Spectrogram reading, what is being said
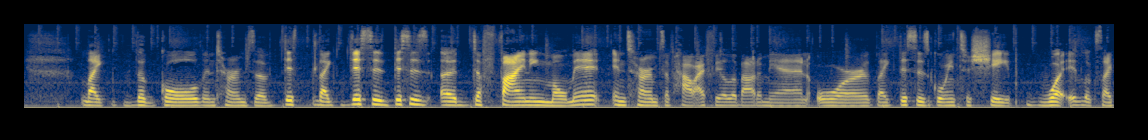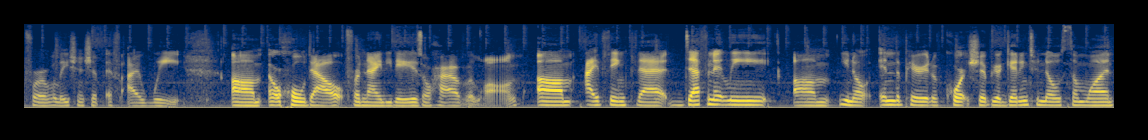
like the goal in terms of this like this is this is a defining moment in terms of how I feel about a man or like this is going to shape what it looks like for a relationship if I wait um, or hold out for 90 days or however long. Um, I think that definitely, um, you know, in the period of courtship, you're getting to know someone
